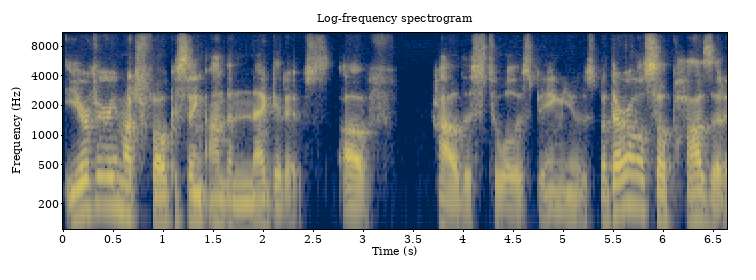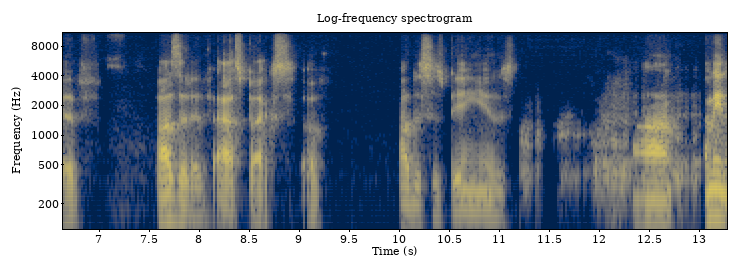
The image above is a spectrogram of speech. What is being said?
you're very much focusing on the negatives of how this tool is being used, but there are also positive, positive aspects of how this is being used. Uh, I mean,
